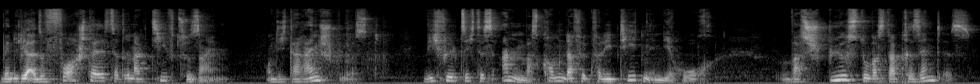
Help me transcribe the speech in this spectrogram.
Wenn du dir also vorstellst, da drin aktiv zu sein und dich da reinspürst, wie fühlt sich das an? Was kommen da für Qualitäten in dir hoch? Was spürst du, was da präsent ist?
